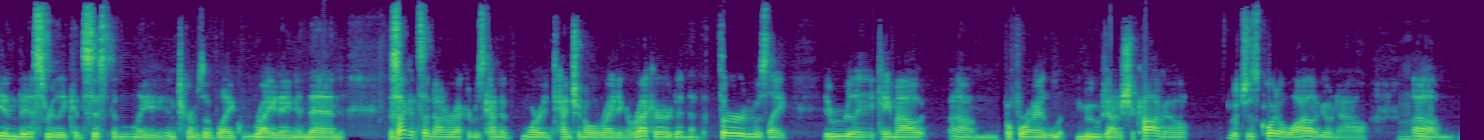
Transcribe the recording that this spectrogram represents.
in this really consistently in terms of like writing. And then the second Sundowner record was kind of more intentional writing a record. And then the third was like, it really came out um, before I l- moved out of Chicago, which is quite a while ago now. Mhm. Um,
